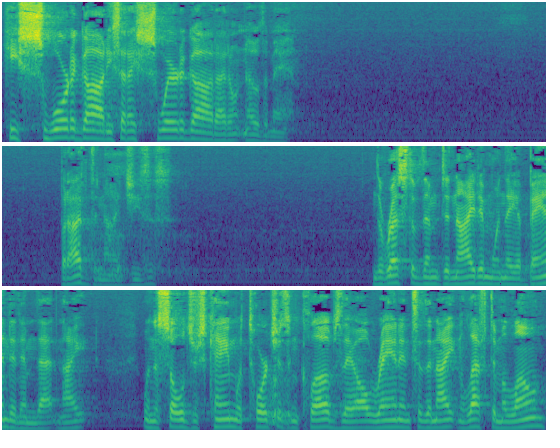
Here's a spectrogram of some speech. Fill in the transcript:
he swore to God. He said, I swear to God, I don't know the man. But I've denied Jesus. The rest of them denied him when they abandoned him that night. When the soldiers came with torches and clubs, they all ran into the night and left him alone.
